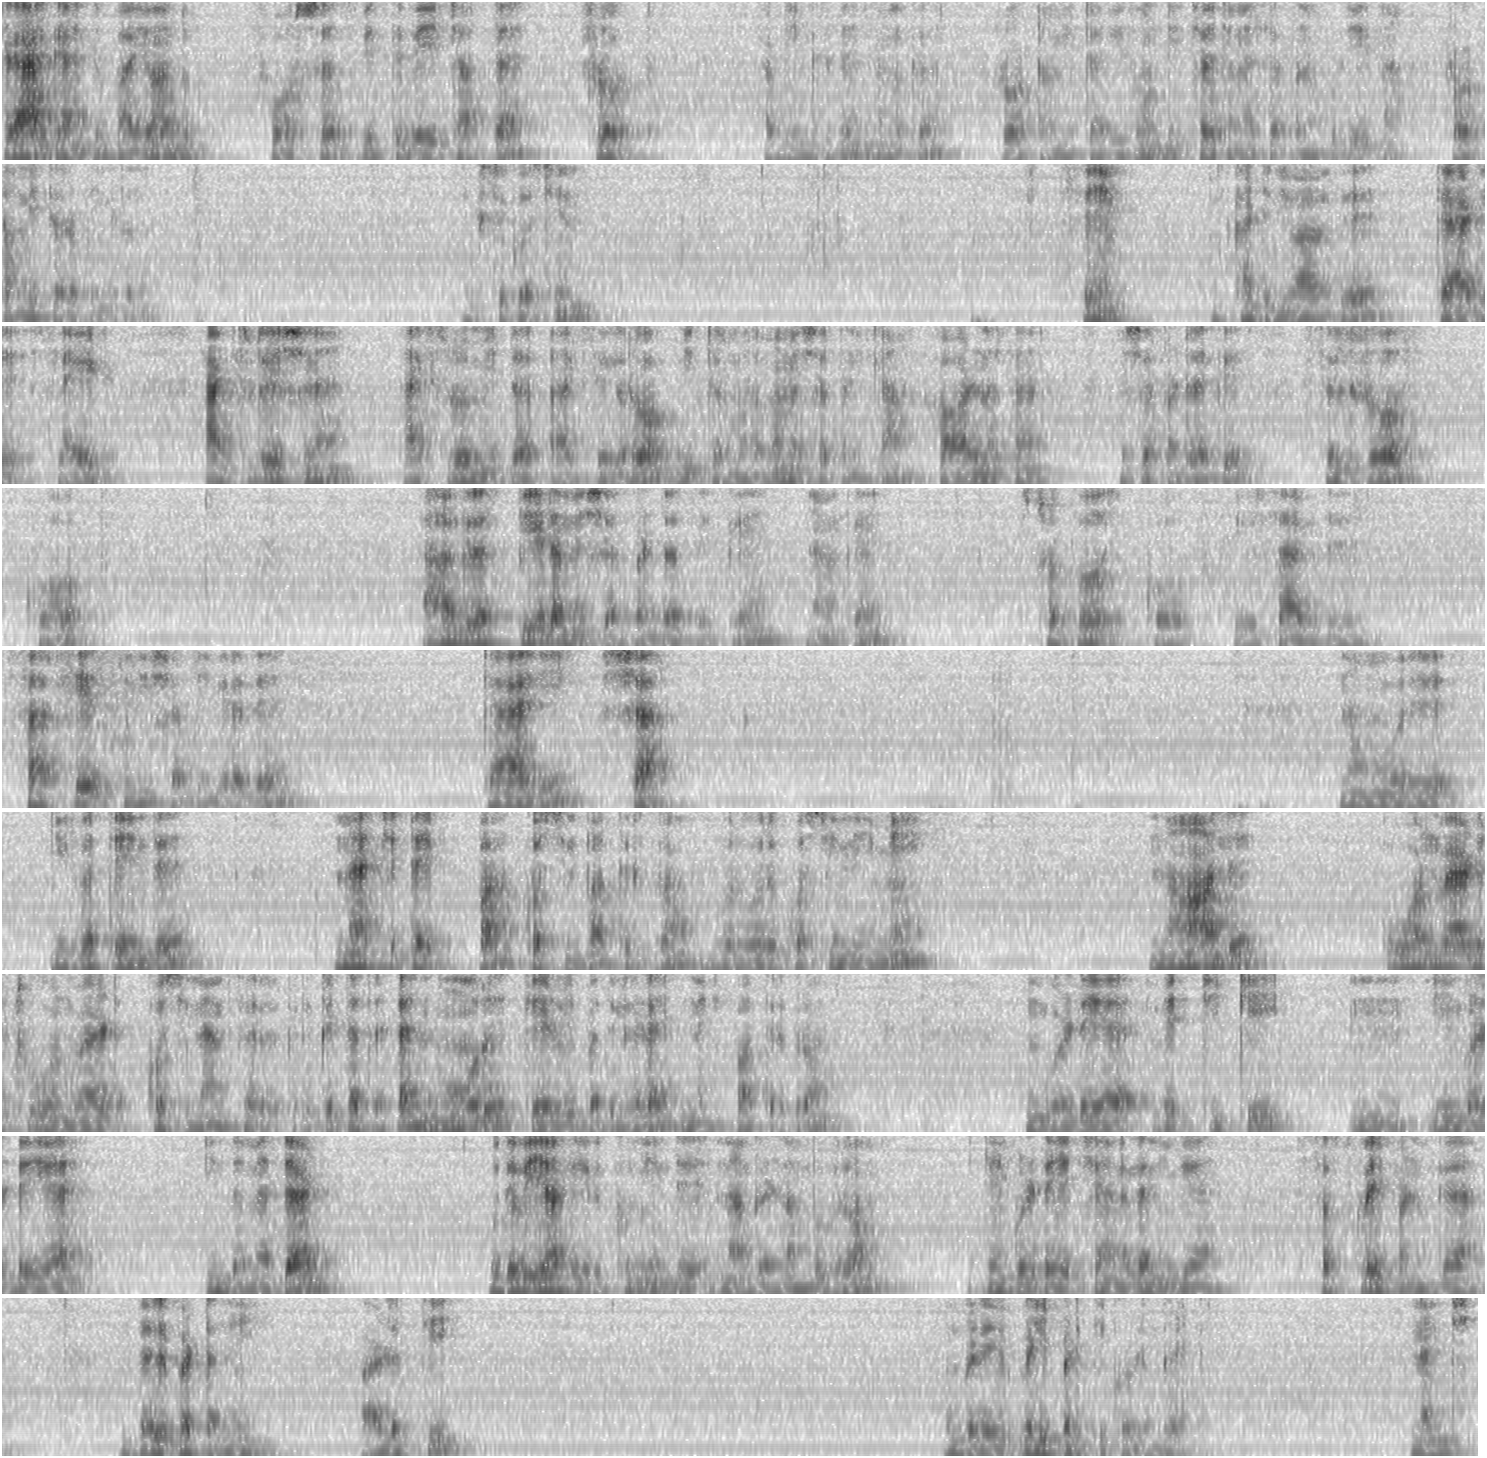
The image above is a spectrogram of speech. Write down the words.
drag and buoyant forces with weight of the float. அப்படிங்கிறது நமக்கு ரோட்டோமீட்டர். இதுவும் டிஸ்சார்ஜை measure பண்ணக்கூடியது தான் rotameter அப்படிங்கிறது next question same continue ஆகுது. Third slide ஆக்சிலரேஷனை accelerometer accelerometer மூலமாக measure பண்ணிக்கலாம். ஹார்ட்னஸை மெஷர் பண்ணுறதுக்கு செல்ரோஸ் கோப் ஆகிற ஸ்பீடை மெஷர் பண்ணுறதுக்கு நமக்கு ஸ்ட்ரொபோஸ்கோப் யூஸ் ஆகுது சர்ஃபேஸ் ஃபினிஷ் அப்படிங்கிறது டேலி ஷார்ப் நம்ம ஒரு இருபத்தைந்து மேட்ச் டைப்பாக கொஸ்டின் பார்த்துருக்குறோம் ஒரு ஒரு கொஸ்டின்லேயுமே நாலு one word to one word question answer இருக்குது கிட்டத்தட்ட நூறு கேள்வி பதில்களை இன்றைக்கி பார்த்துருக்குறோம் உங்களுடைய வெற்றிக்கு எங்களுடைய இந்த மெத்தட் உதவியாக இருக்கும் என்று நாங்கள் நம்புகிறோம். எங்களுடைய சேனலை நீங்கள் சப்ஸ்கிரைப் பண்ணுங்கள் பெல் பட்டனை அழுத்தி உங்களை வெளிப்படுத்திக் கொள்ளுங்கள். நன்றி.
